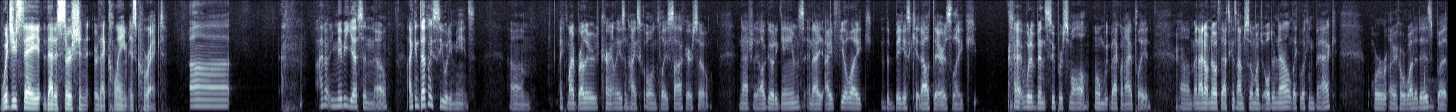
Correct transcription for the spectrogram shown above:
Would you say that assertion or that claim is correct? Uh, I don't. Maybe yes and no. I can definitely see what he means. Um, like my brother currently is in high school and plays soccer, so naturally I'll go to games, and I I feel like the biggest kid out there is like I would have been super small when we, back when I played. Hmm. Um, and I don't know if that's because I'm so much older now, like looking back, or like or what it is, but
